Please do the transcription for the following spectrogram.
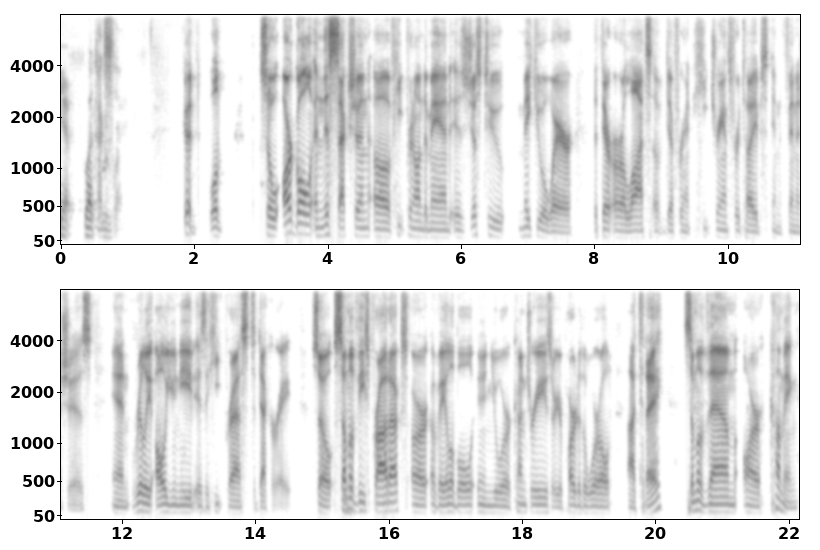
Yeah, works. Excellent. Good. Well, so our goal in this section of Heat Print on Demand is just to make you aware that there are lots of different heat transfer types and finishes and really all you need is a heat press to decorate. So some of mm-hmm. these products are available in your countries or your part of the world uh, today. Some of them are coming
